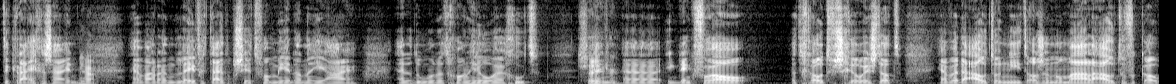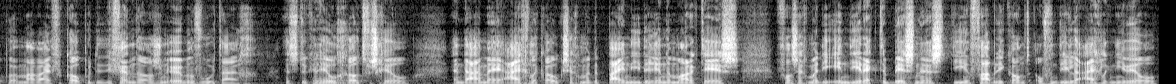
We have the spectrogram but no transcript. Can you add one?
te krijgen zijn. Ja, Hè, waar een leeftijd op zit van meer dan een jaar. En dan doen we het gewoon heel erg goed. zeker. En eh, ik denk vooral het grote verschil is dat ja, we de auto niet als een normale auto verkopen, maar wij verkopen de Defender als een urban voertuig. Dat is natuurlijk een heel groot verschil. En daarmee eigenlijk ook zeg maar, de pijn die er in de markt is van zeg maar, die indirecte business die een fabrikant of een dealer eigenlijk niet wil.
